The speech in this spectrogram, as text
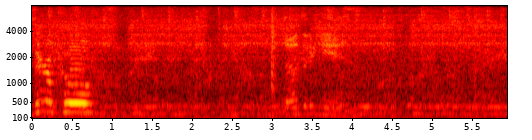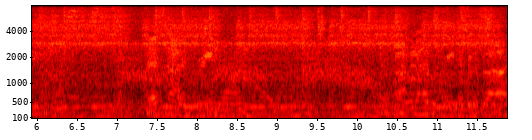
Zero cool. Does it again. That's not a green one. Never mind, we don't have a green number to buy.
